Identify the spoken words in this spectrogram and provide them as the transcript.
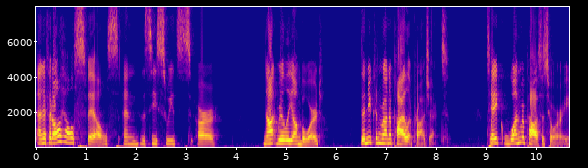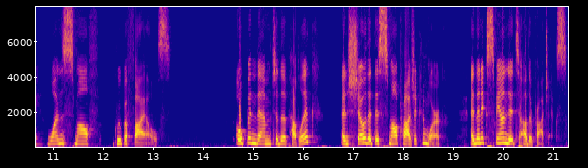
And if it all else fails and the C-suites are not really on board, then you can run a pilot project. Take one repository, one small group of files, open them to the public, and show that this small project can work, and then expand it to other projects.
